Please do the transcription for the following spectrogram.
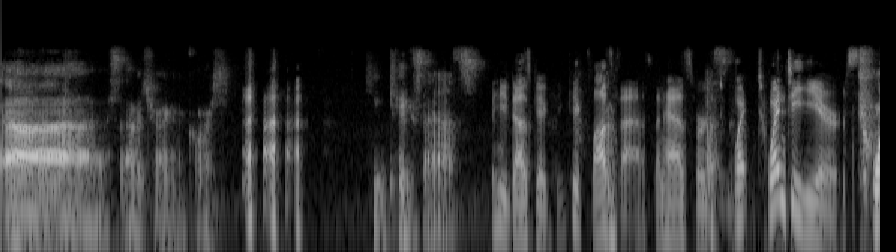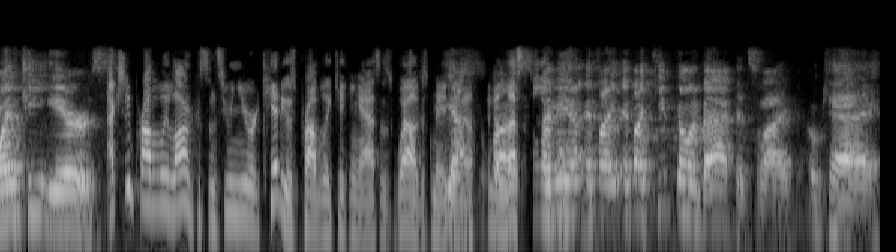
Uh, Savage Dragon, of course. he kicks ass. He does kick. He kicks lots of ass and has for tw- 20 years. Twenty years. Actually, probably longer because since when you were a kid, he was probably kicking ass as well. Just maybe yeah, in, a, in less. I mean, if I if I keep going back, it's like okay,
